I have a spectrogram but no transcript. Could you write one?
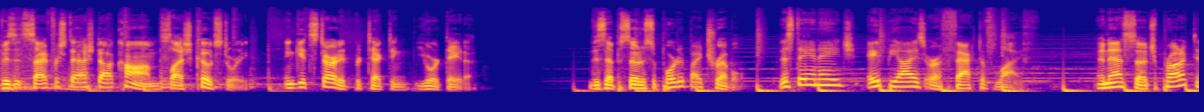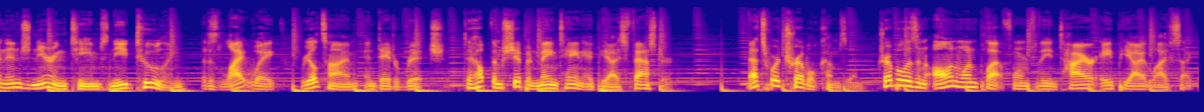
Visit cipherstash.com slash codestory and get started protecting your data. This episode is supported by Treblle. This day and age, APIs are a fact of life. And as such, product and engineering teams need tooling that is lightweight, real time, and data rich to help them ship and maintain APIs faster. That's where Treblle comes in. Treblle is an all in one platform for the entire API lifecycle.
